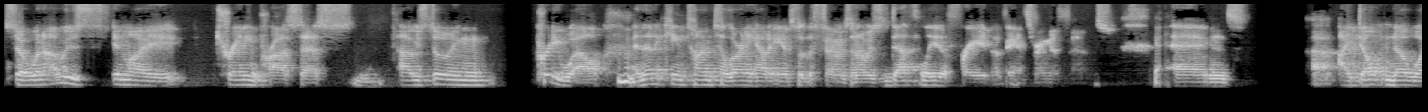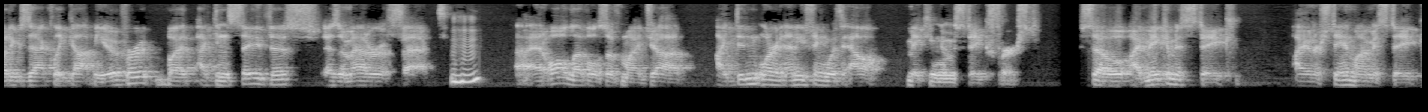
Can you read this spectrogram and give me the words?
So when I was in my training process, I was doing pretty well. Mm-hmm. And then it came time to learning how to answer the phones, and I was deathly afraid of answering the phones. Okay. And uh, I don't know what exactly got me over it, but I can say this as a matter of fact. Mm-hmm. Uh, at all levels of my job, I didn't learn anything without making a mistake first. So I make a mistake. I understand my mistake.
